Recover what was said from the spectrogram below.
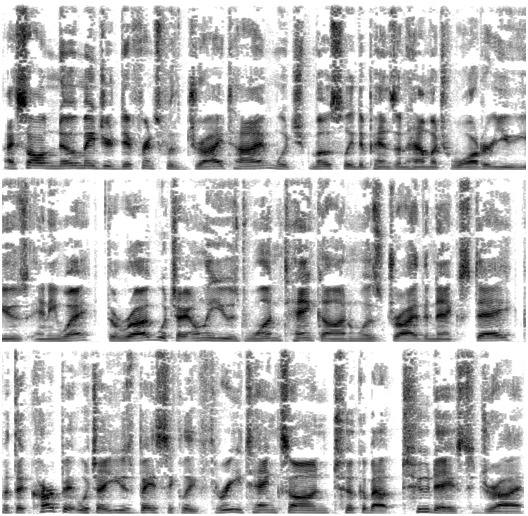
I saw no major difference with dry time, which mostly depends on how much water you use anyway. The rug, which I only used one tank on, was dry the next day, but the carpet, which I used basically three tanks on, took about two days to dry,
